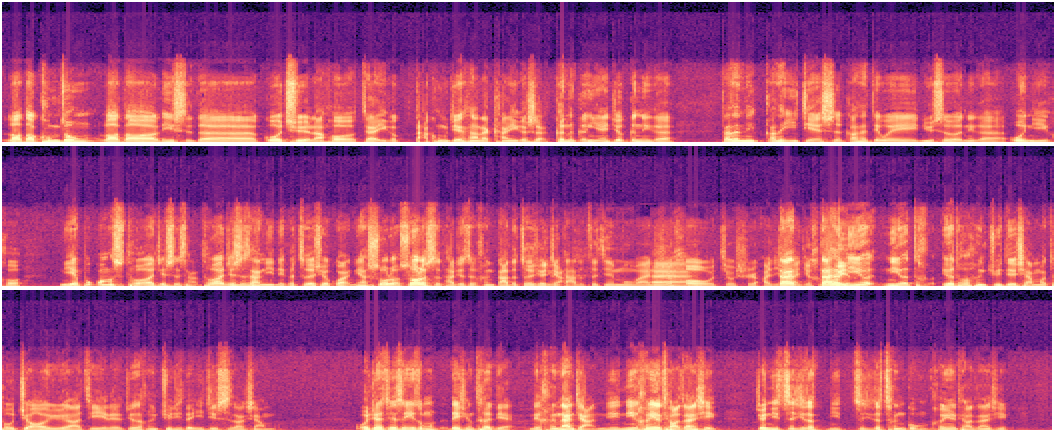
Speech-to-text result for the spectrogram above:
绕到空中，绕到历史的过去，然后在一个大空间上来看一个事，可能跟研究跟那个，但是你刚才一解释，刚才这位女士那个问你以后，你也不光是投二级市场，投二级市场你那个哲学观，你看说了说了是他就是很大的哲学家，大的资金募完之后，就是二级市场但已经很贵了。但是你又你又投又投很具体的项目，投教育啊这一类，就是很具体的一级市场项目。我觉得这是一种类型特点，你很难讲，你你很有挑战性，就你自己的你自己的成功很有挑战性。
